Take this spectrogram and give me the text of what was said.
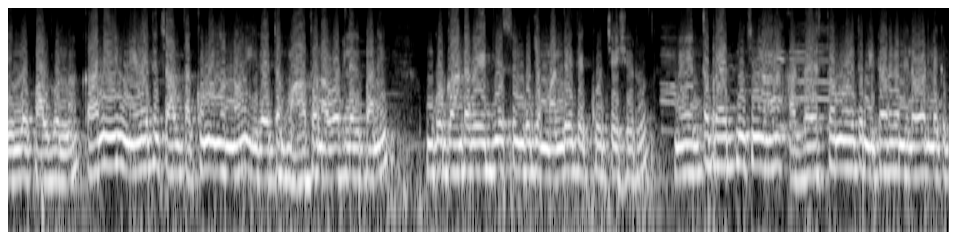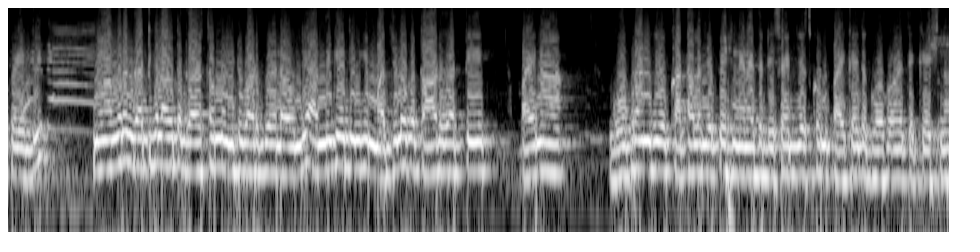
దీనిలో పాల్గొన్నా. కానీ మేమైతే చాలా తక్కువ మంది ఉన్నాం. ఇదైతే మాతో అవ్వట్లేదు పని. ఇంకో గంట వెయిట్ చేస్తే ఇంకొంచెం మంది అయితే ఎక్కువ వచ్చేసారు. మేము ఎంత ప్రయత్నించినా ఆ గజస్తంభం అయితే నిటారుగా నిలబడలేకపోయింది. మేమందరం గట్టిగా లాగితే గజస్తంభం ఇటు పడిపోయేలా ఉంది. అందుకే దీనికి మధ్యలో ఒక తాడు కట్టి పైన గోపురానికి కట్టాలని చెప్పేసి నేనైతే డిసైడ్ చేసుకొని పైకైతే గోపురం అయితే ఎక్కేసిన.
